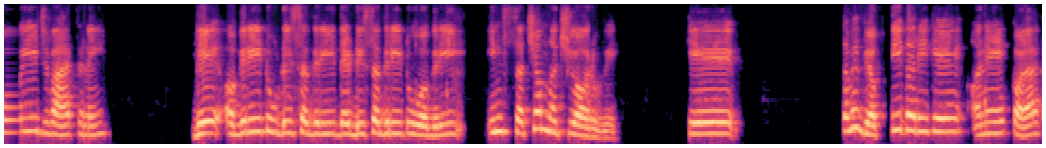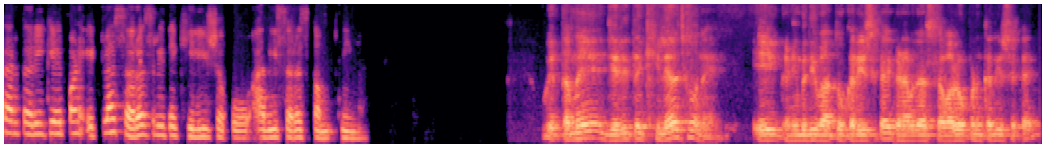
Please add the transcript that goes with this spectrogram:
કોઈ જ વાત નહીં. They agree to disagree they disagree to agree in such a mature વે કે તમે વ્યક્તિ તરીકે અને કળાકાર તરીકે પણ એટલા સરસ રીતે ખીલી શકો આવી સરસ કંપનીમાં. તમે જે રીતે ખીલ્યા છો ને, એ ઘણી બધી વાતો કરી શકાય, ઘણા બધા સવાલો પણ કરી શકાય,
